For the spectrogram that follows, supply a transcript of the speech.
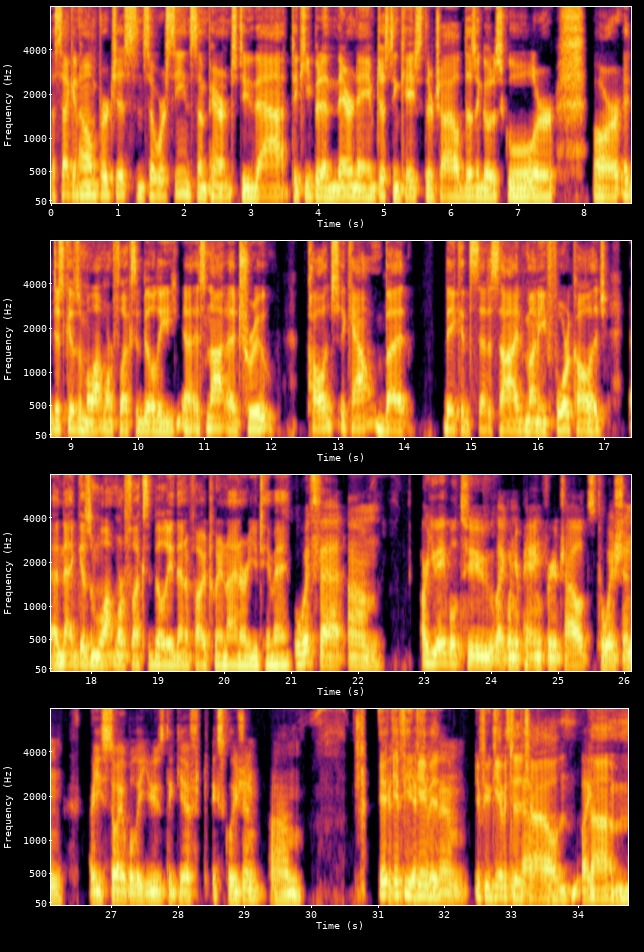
a second home purchase. And so we're seeing some parents do that to keep it in their name just in case their child doesn't go to school or or it just gives them a lot more flexibility. Uh, it's not a true college account, but they could set aside money for college and that gives them a lot more flexibility than a 529 or a UTMA. with that, um, are you able to like when you're paying for your child's tuition? Are you still able to use the gift exclusion? Um, If, if you're gave it them, if you gave it to the 16,000, child, like- um,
